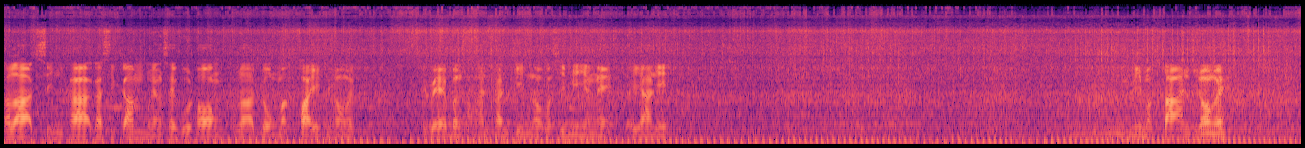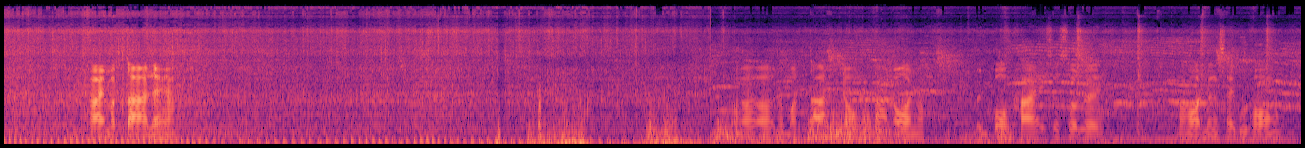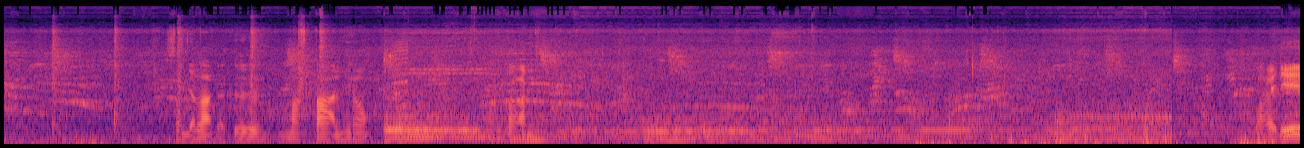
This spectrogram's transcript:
ตลาดสินค้ากสิกรรม เมืองไซภูทอง ตลาดดงมักไฟพี่น้องเอ้ยไปแวะเบื้องอาหารการกินเนาะก็ซิมีอย่างแน่ระยะนี้ อืมมีหมัก ตาลพี่น้องเอ้ยขายมักตาลได้อะอ่าน้ำหมักตาลพี่น้องมักตาลอ่อนเนาะ เป็นปอกขายสดๆเลย มาฮอดเมืองไซภูทอง สัญลักษณ์ก็คือมักตาลพี่น้องมักตาลไปดี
